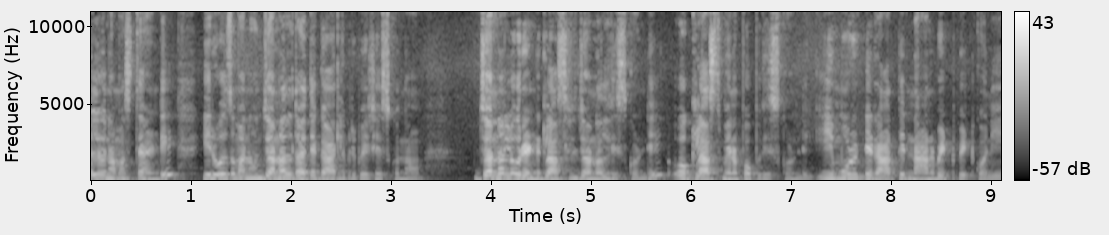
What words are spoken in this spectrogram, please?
హలో నమస్తే అండి. ఈరోజు మనం జొన్నలతో అయితే గార్లు ప్రిపేర్ చేసుకుందాం. జొన్నలు రెండు గ్లాసులు జొన్నలు తీసుకోండి. ఒక గ్లాస్ మినపప్పు తీసుకోండి. ఈ మూడింటిని రాత్రి నానబెట్టి పెట్టుకొని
